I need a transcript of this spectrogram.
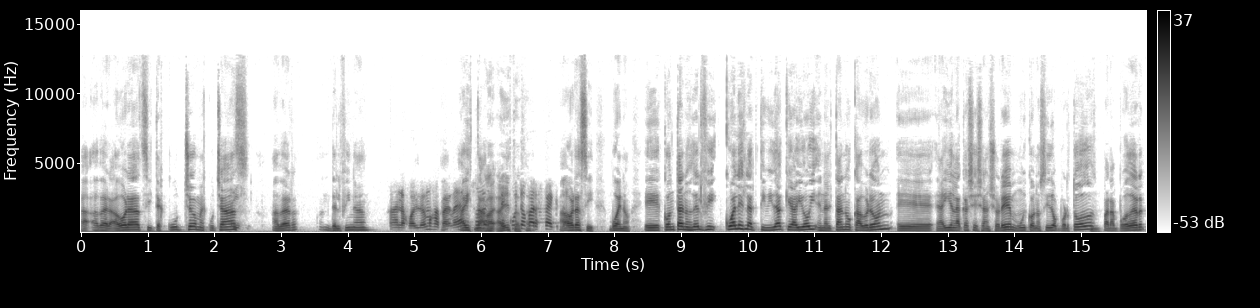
a, ver, ahora si te escucho, ¿me escuchás? A ver, Delfina. Ah, nos volvemos a perder. Ahí está. ahí escucho perfecto. Ahora sí. Bueno, eh, contanos, Delfi, ¿cuál es la actividad que hay hoy en el Tano Cabrón, eh, ahí en la calle Jean Lloré, muy conocido por todos, mm. para poder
